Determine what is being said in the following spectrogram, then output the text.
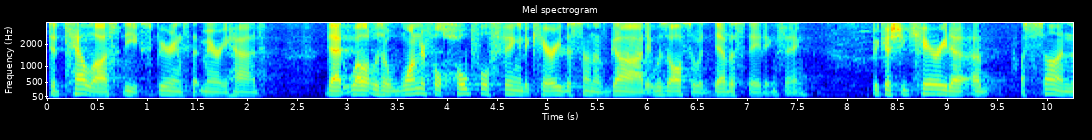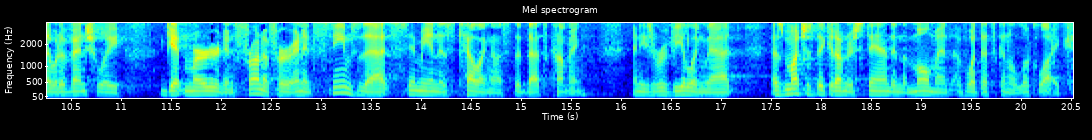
to tell us the experience that Mary had. That while it was a wonderful, hopeful thing to carry the Son of God, it was also a devastating thing because she carried a, a, a son that would eventually get murdered in front of her. And it seems that Simeon is telling us that that's coming And he's revealing that as much as they could understand in the moment of what that's going to look like.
